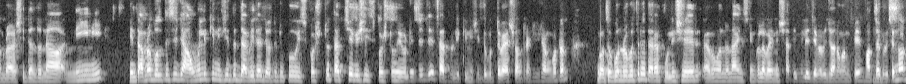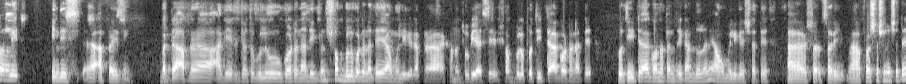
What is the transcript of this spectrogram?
আমরা সিদ্ধান্ত নেওয়া নিইনি। কিন্তু আমরা বলতেছি যে আওয়ামী লীগকে নিষিদ্ধের দাবিটা যতটুকু স্পষ্ট তার চেয়ে বেশি স্পষ্ট হয়ে উঠেছে যে ছাত্রলীগকে নিষিদ্ধ করতে এক সন্ত্রাসী সংগঠন গত পনেরো বছরে তারা পুলিশের এবং অন্যান্য আইন শৃঙ্খলা বাহিনীর সাথে মিলে যেভাবে জনগণকে হত্যা করেছে not only in this uprising but আপনারা আগের যতগুলো ঘটনা দেখবেন সবগুলো ঘটনাতে আওয়ামী লীগের আপনারা এখনও ছবি আছে। সবগুলো প্রতিটা ঘটনাতে প্রতিটা গণতান্ত্রিক আন্দোলনে আওয়ামী লীগের সাথে সরি প্রশাসনের সাথে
